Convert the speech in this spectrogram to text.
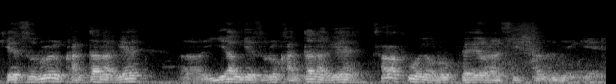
개수를 간단하게, 어, 이항 개수를 간단하게 삼각형 모양으로 배열할 수 있다는 얘기예요.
